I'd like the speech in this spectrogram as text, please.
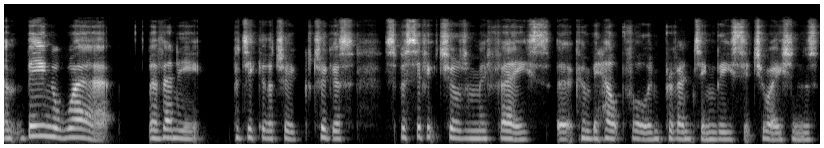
And being aware of any particular triggers specific children may face uh, can be helpful in preventing these situations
